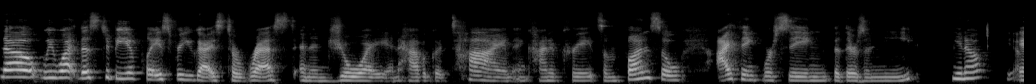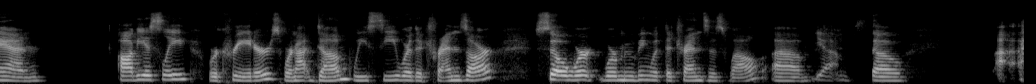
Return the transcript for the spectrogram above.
no, we want this to be a place for you guys to rest and enjoy and have a good time and kind of create some fun. So I think we're seeing that there's a need, you know, yeah. and obviously we're creators. We're not dumb. We see where the trends are. So we're we're moving with the trends as well. Um yeah. so uh,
